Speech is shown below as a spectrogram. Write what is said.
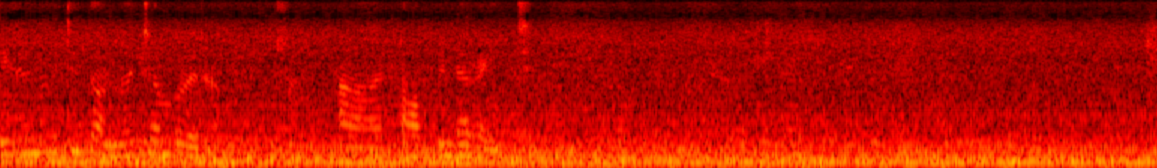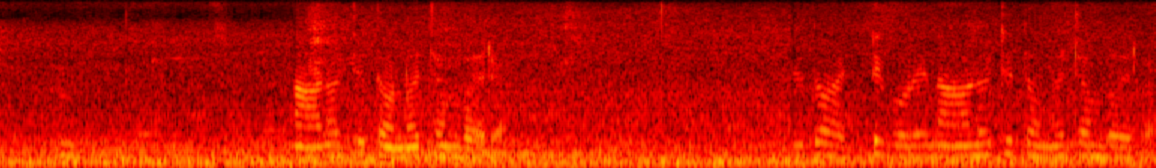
എഴുന്നൂറ്റി രൂപ ടോപ്പിന്റെ റേറ്റ്. നാനൂറ്റി തൊണ്ണൂറ്റൊമ്പത് രൂപ. ഇത് അടിപൊളി. നാനൂറ്റി തൊണ്ണൂറ്റൊമ്പത് രൂപ.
